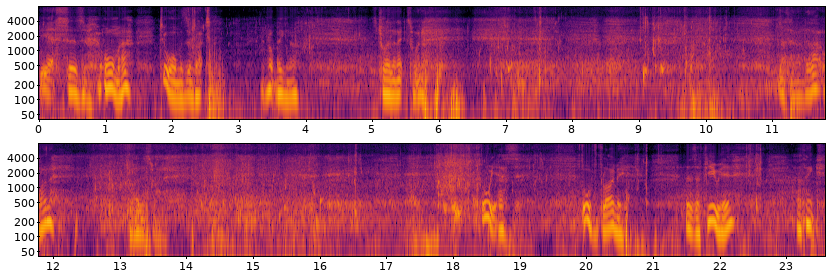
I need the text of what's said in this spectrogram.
Yes, there's Ormer, two Ormers in fact. Not big enough. Let's try the next one. Nothing under that one. Try this one. Oh yes. Oh blimey. There's a few here. I think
